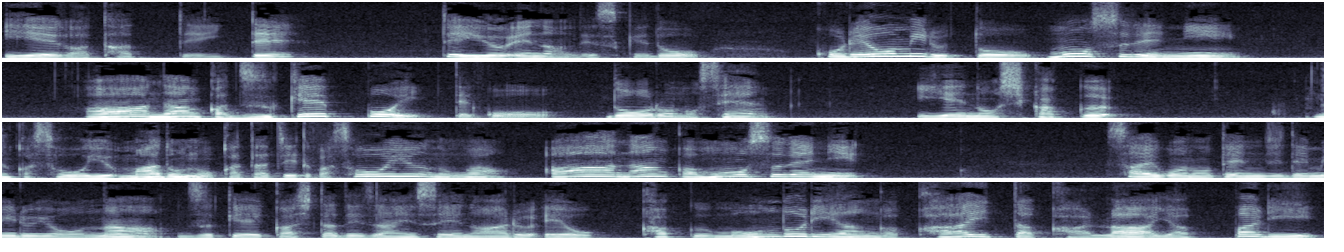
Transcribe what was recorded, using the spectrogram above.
家が建っていてっていう絵なんですけどこれを見るともうすでにあーなんか図形っぽいってこう道路の線家の四角なんかそういう窓の形とかそういうのがあーなんかもうすでに最後の展示で見るような図形化したデザイン性のある絵を描くモンドリアンが描いたからやっぱり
